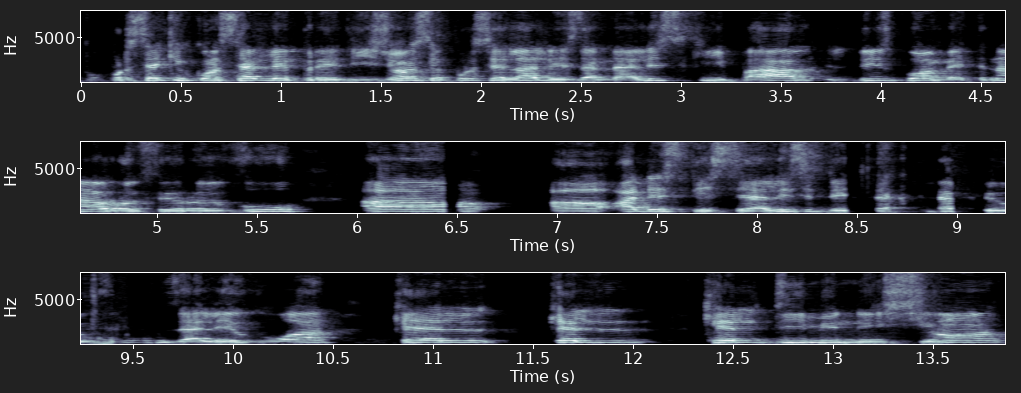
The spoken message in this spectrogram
pour ce qui concerne les prévisions, c'est pour cela les analystes qui parlent, ils disent, bon, maintenant, référez-vous à, à, des spécialistes des secteurs que vous, vous allez voir quel, quel, quelle diminution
